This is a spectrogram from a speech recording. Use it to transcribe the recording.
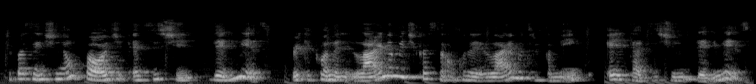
O que o paciente não pode é desistir dele mesmo, porque quando ele larga a medicação, quando ele larga o tratamento, ele está desistindo dele mesmo.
